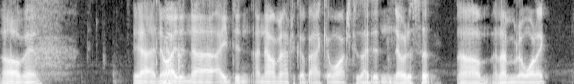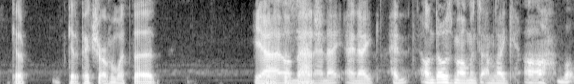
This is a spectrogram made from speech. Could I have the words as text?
oh man. Yeah, no, I didn't. Uh, I didn't. And now I'm gonna have to go back and watch because I didn't notice it. Um, and I'm gonna want to get a get a picture of him with the. Yeah, oh man, and I and I and on those moments, I'm like, oh, what,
